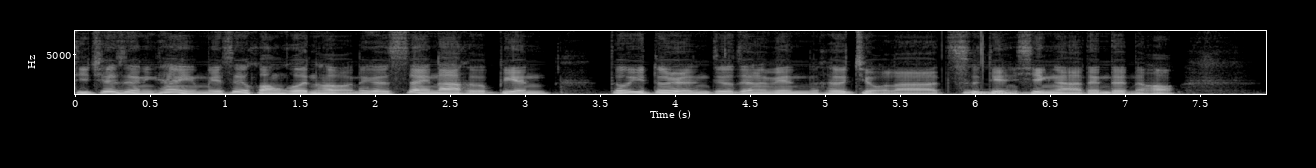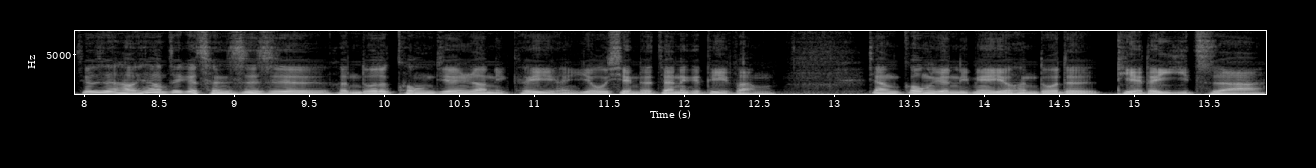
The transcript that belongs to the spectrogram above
的确是你看，每次黄昏哈，那个塞纳河边都一堆人就在那边喝酒啦、吃点心啊等等的哈，就是好像这个城市是很多的空间，让你可以很悠闲的在那个地方，像公园里面有很多的铁的椅子啊，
